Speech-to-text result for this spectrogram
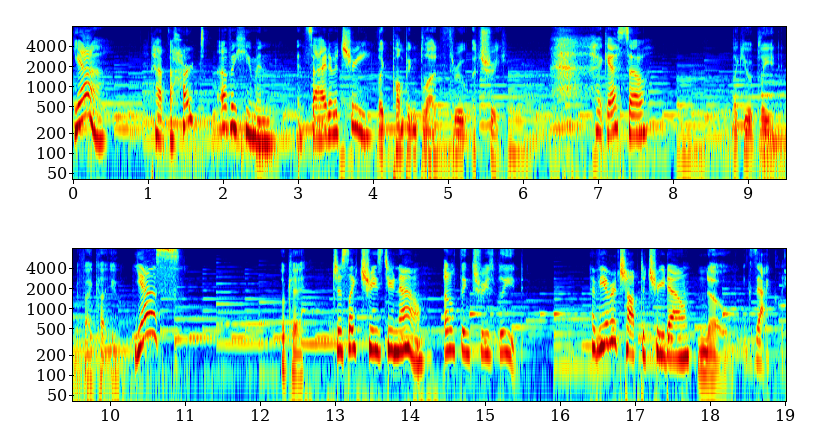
Yeah. I'd have the heart of a human inside of a tree. Like pumping blood through a tree. I guess so. Like you would bleed if I cut you. Yes! Okay. Just like trees do now. I don't think trees bleed. Have you ever chopped a tree down? No. Exactly.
